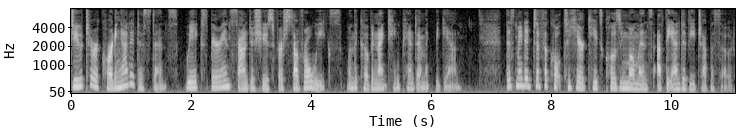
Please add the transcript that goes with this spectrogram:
Due to recording at a distance, we experienced sound issues for several weeks when the COVID 19 pandemic began. This made it difficult to hear Kate's closing moments at the end of each episode.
